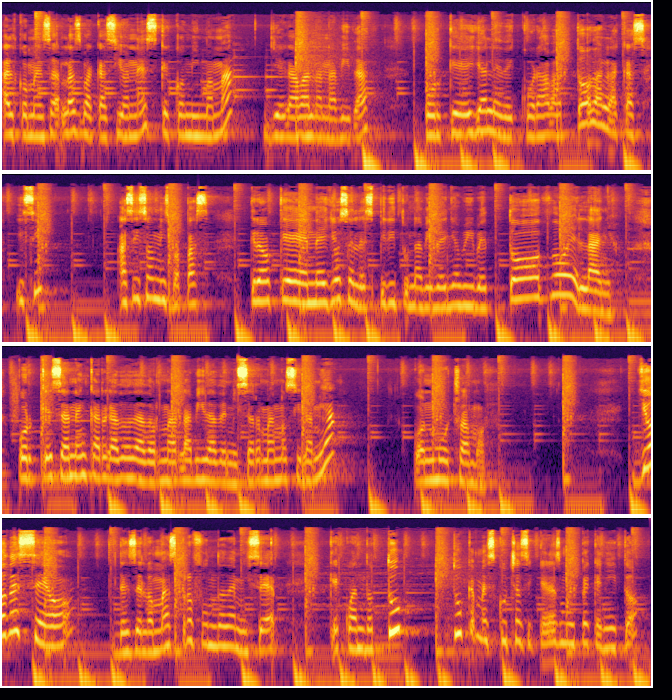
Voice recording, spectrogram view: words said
al comenzar las vacaciones que con mi mamá llegaba la Navidad porque ella le decoraba toda la casa. Y sí, así son mis papás. Creo que en ellos el espíritu navideño vive todo el año porque se han encargado de adornar la vida de mis hermanos y la mía con mucho amor. Yo deseo desde lo más profundo de mi ser que cuando tú, tú que me escuchas y que eres muy pequeñito,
